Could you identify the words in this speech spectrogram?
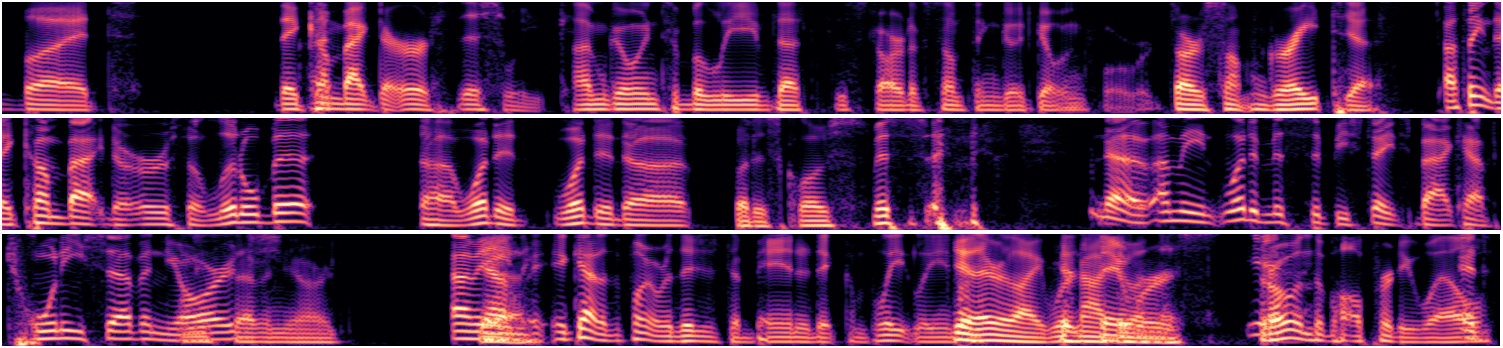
but they come back to earth this week. I'm going to believe that's the start of something good going forward. Start of something great, Yes. I think they come back to earth a little bit. Uh, what did what did uh but it's close. Mississippi? no, I mean, what did Mississippi State's back have? 27 yards. Seven yards. I mean, Yeah. It- It got to the point where they just abandoned it completely. And Yeah, just- they were like, we're 'cause not they doing were this. Yeah. Throwing the ball pretty well. and-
